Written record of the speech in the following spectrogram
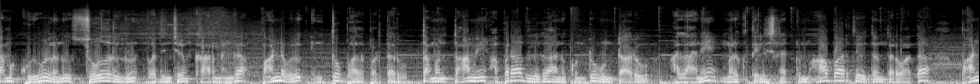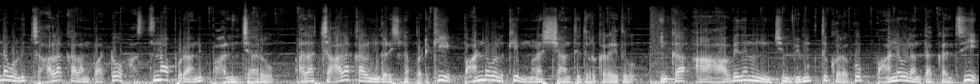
తమ గురువులను సోదరులను వధించడం కారణంగా పాండవులు ఎంతో బాధపడతారు. తమను తామే అపరాధులుగా అనుకుంటూ ఉంటారు. అలానే మనకు తెలిసినట్టు మహాభారత యుద్ధం తర్వాత పాండవులు చాలా కాలం పాటు హస్తినాపురాన్ని పాలించారు. అలా చాలా కాలం గడిచినప్పటికీ పాండవులకి మనశ్శాంతి దొరకలేదు. ఇంకా ఆ ఆవేదన నుంచి విముక్తి కొరకు పాండవులంతా కలిసి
